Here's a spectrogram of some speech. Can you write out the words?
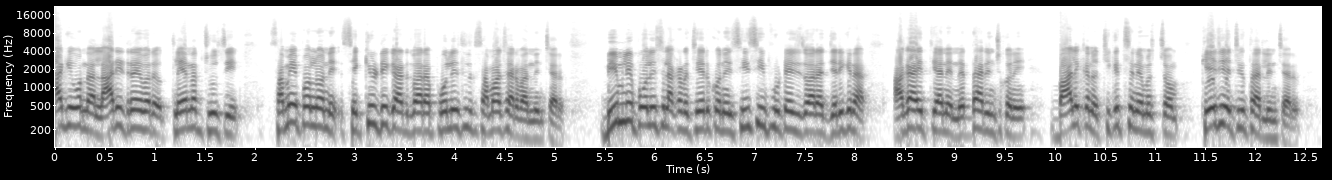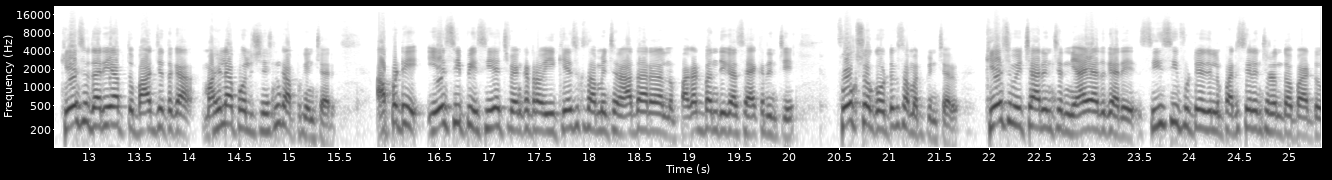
ఆగి ఉన్న లారీ డ్రైవర్ క్లీనర్ చూసి సమీపంలోని సెక్యూరిటీ గార్డ్ ద్వారా పోలీసులకు సమాచారం అందించారు. భీమ్లీ పోలీసులు అక్కడ చేరుకొని సీసీ ఫుటేజ్ ద్వారా జరిగిన అఘాయిత్యాన్ని నిర్ధారించుకొని బాలికను చికిత్స నిమిత్తం కేజీహెచ్కి తరలించారు. కేసు దర్యాప్తు బాధ్యతగా మహిళా పోలీస్ స్టేషన్కి అప్పగించారు. అప్పటి ఏసీపీ సిహెచ్ వెంకట్రావు ఈ కేసుకు సంబంధించిన ఆధారాలను పగడ్బందీగా సేకరించి ఫోక్సో కోర్టుకు సమర్పించారు. కేసు విచారించిన న్యాయాధికారి సీసీ ఫుటేజ్లను పరిశీలించడంతో పాటు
